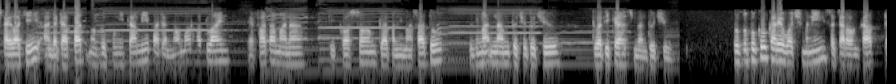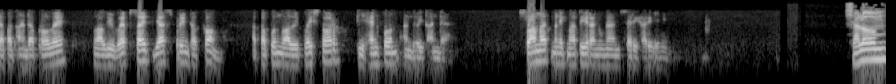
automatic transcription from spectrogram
Sekali lagi, Anda dapat menghubungi kami pada nomor hotline Eva Tamana di 0851 5677 2397. Buku-buku karya Watchmeni secara lengkap dapat Anda peroleh melalui website yasprint.com ataupun melalui Play Store di handphone Android Anda. Selamat menikmati renungan seri hari ini. Shalom,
